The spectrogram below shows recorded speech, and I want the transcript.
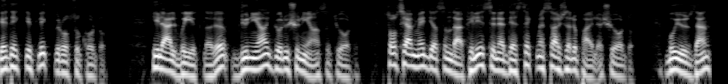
dedektiflik bürosu kurdu. Hilal bıyıkları dünya görüşünü yansıtıyordu. Sosyal medyasında Filistin'e destek mesajları paylaşıyordu. Bu yüzden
